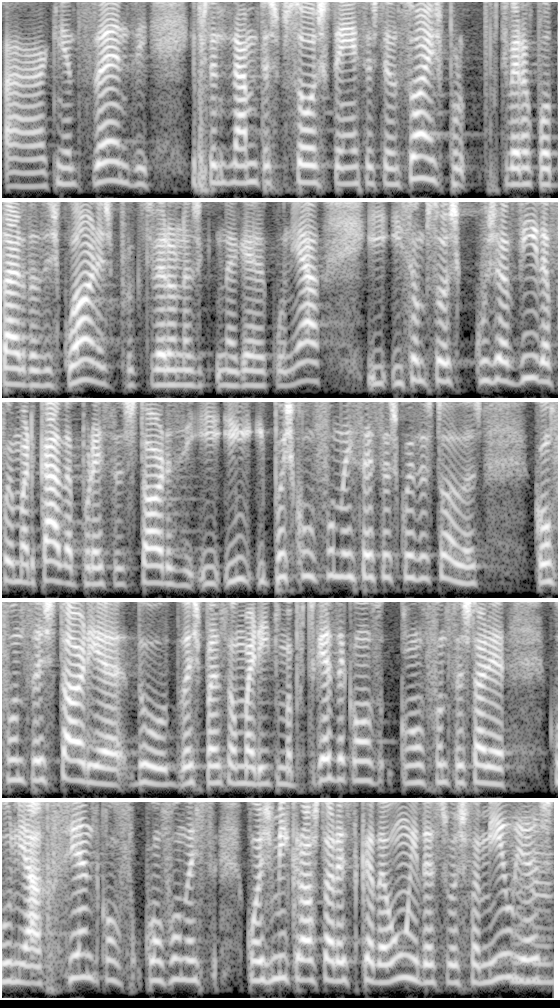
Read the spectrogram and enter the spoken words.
há 500 anos e, e, portanto, há muitas pessoas que têm essas tensões porque, porque tiveram que voltar das ex-colónias, porque estiveram nas- na guerra colonial e, e são pessoas cuja vida foi marcada por essas histórias e, e- e depois confundem-se essas coisas todas. Confunde-se a história do- da expansão marítima portuguesa, confunde-se a história colonial recente, conf- confundem-se com as micro-histórias de cada um e das suas famílias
